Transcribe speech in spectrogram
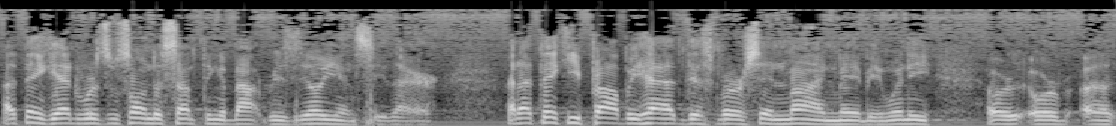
I think Edwards was onto something about resiliency there. And I think he probably had this verse in mind, maybe, when he or, or uh,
